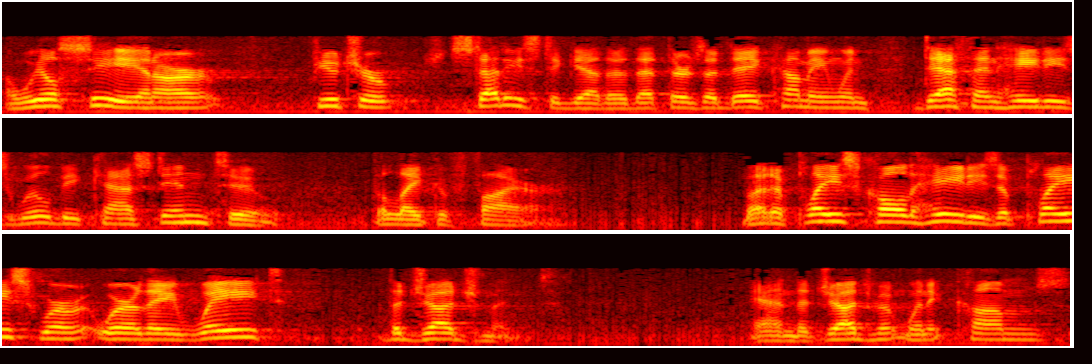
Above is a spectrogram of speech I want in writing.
And we'll see in our future studies together that there's a day coming when death and Hades will be cast into the lake of fire. But a place called Hades, a place where, where they wait the judgment. And the judgment, when it comes,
